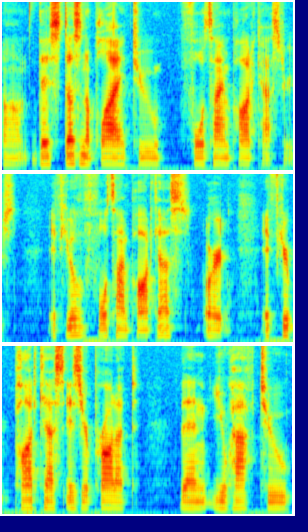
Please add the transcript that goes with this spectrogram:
um, this doesn't apply to full-time podcasters. If you have a full-time podcast or if your podcast is your product then you have to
